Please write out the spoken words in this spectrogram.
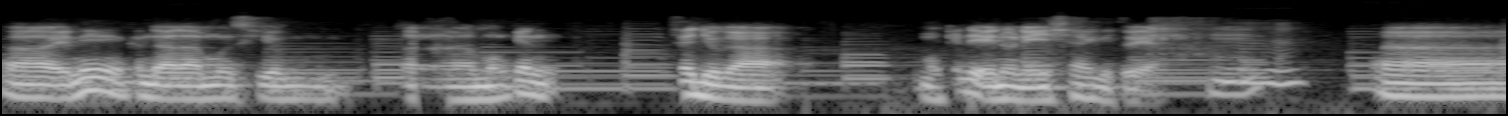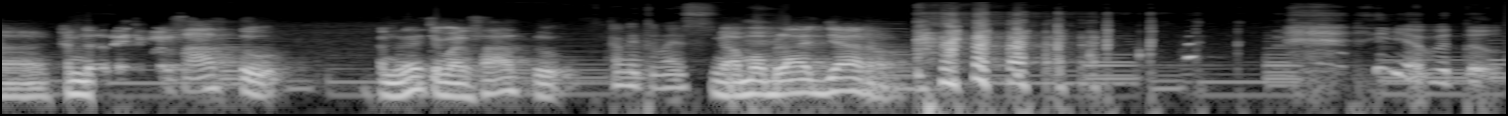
eh, ini kendala museum eh, mungkin saya juga mungkin di Indonesia gitu ya. Hmm. Eh, kendalanya cuma satu, kendalanya cuma satu, Apa itu mas? nggak mau belajar. Iya betul.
